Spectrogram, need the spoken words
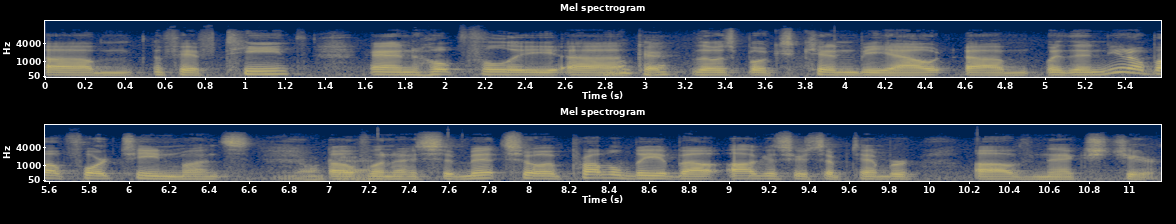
um, 15th, and hopefully uh, Okay. those books can be out um, within, you know, about 14 months Okay. of when I submit. So probably about August or September of next year.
